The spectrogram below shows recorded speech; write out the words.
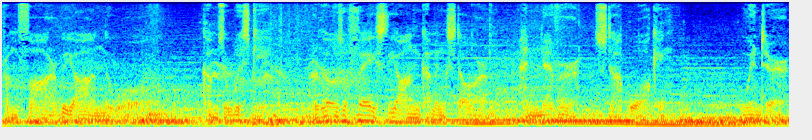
From far beyond the wall comes a whiskey for those who face the oncoming storm and never stop walking. Winter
